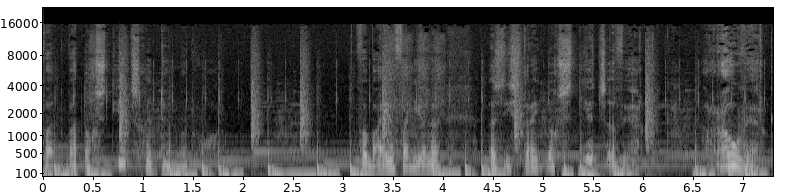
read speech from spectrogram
wat wat nog steeds gedoen moet word. Vir baie van julle is die stryd nog steeds 'n werklikheid, rou werk.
